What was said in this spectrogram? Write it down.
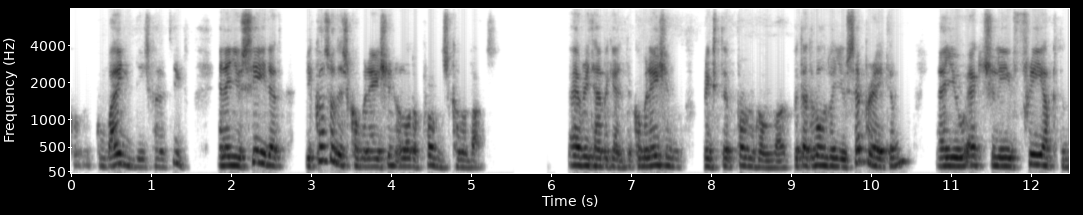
co- combining these kind of things. And then you see that because of this combination a lot of problems come about. Every time again the combination brings the problem come about. But at the moment when you separate them and you actually free up the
